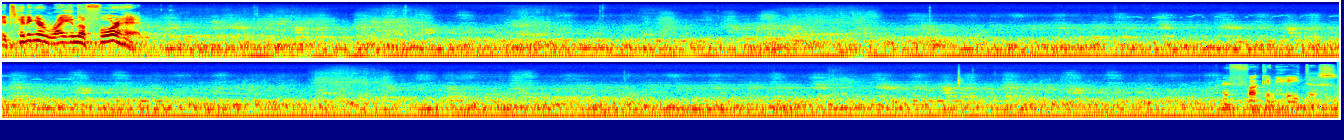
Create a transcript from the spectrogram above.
It's hitting her right in the forehead. Fucking hate this.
